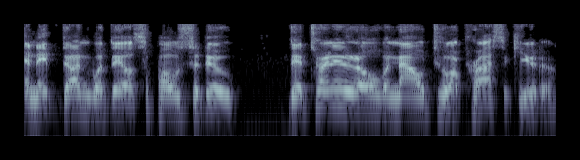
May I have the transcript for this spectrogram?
and they've done what they are supposed to do, they're turning it over now to a prosecutor.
